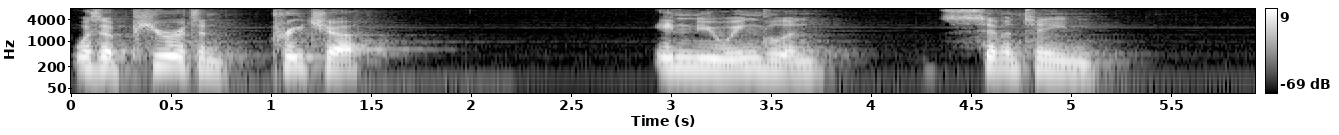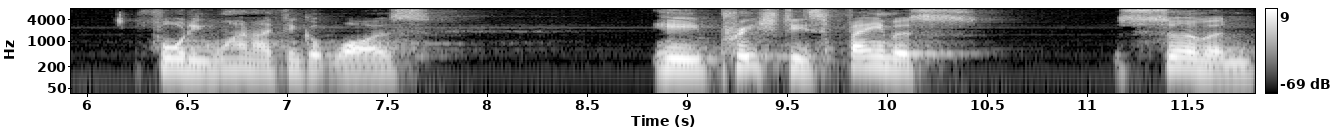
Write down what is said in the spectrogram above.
was a Puritan preacher in New England, 1741, I think it was. He preached his famous sermon,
